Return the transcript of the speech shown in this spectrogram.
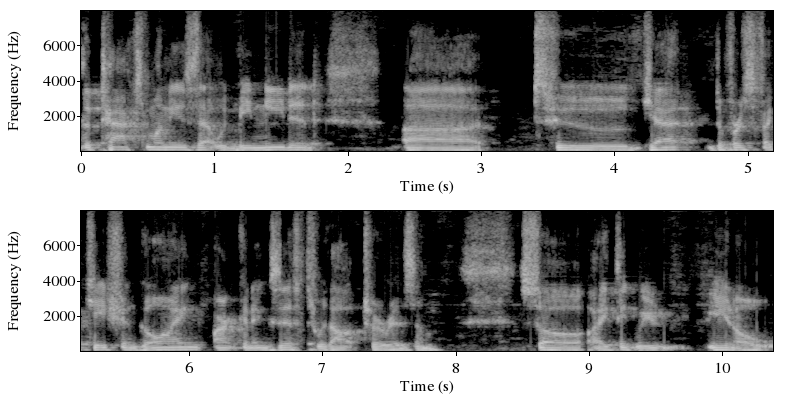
the tax monies that would be needed uh, to get diversification going aren't going to exist without tourism. So I think we, you know,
